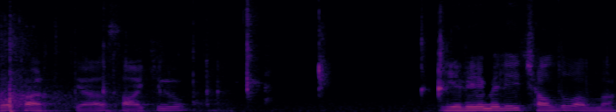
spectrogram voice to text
Yok artık ya. Sakin ol. Yeleği meleği çaldı valla.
